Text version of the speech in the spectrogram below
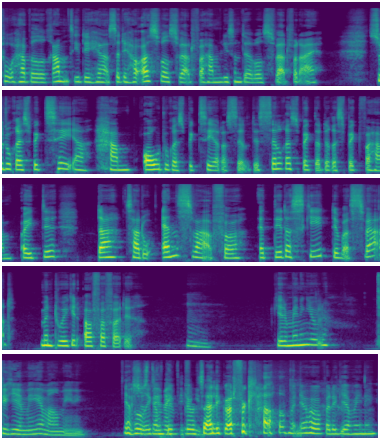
to har været ramt i det her, så det har også været svært for ham, ligesom det har været svært for dig. Så du respekterer ham, og du respekterer dig selv. Det er selvrespekt, og det er respekt for ham. Og i det, der tager du ansvar for, at det der skete, det var svært, men du er ikke et offer for det. Hmm. Giver det mening, Julie? Det giver mega meget mening. Jeg, jeg ved synes, ikke, om det, det blev fint. særlig godt forklaret, men jeg håber, det giver mening.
